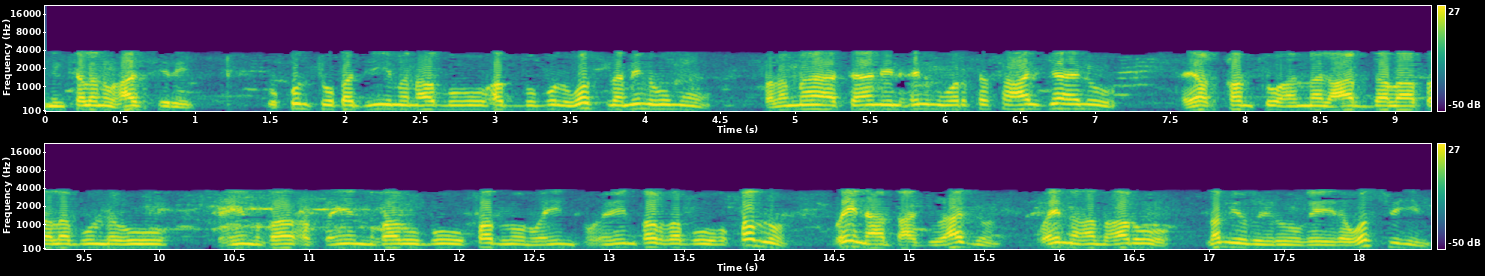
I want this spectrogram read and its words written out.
nin kalena waxaa siri wakuntu qadima adlb lwasla minhm falama atani lcilm wartafaca aljahlu tayaqantu ana alcabda la طalb lahu fain garbu fadl wain qarabuu fadl wain abcaduu adl wain adharuu lam yudhiruu gayra wasfihim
